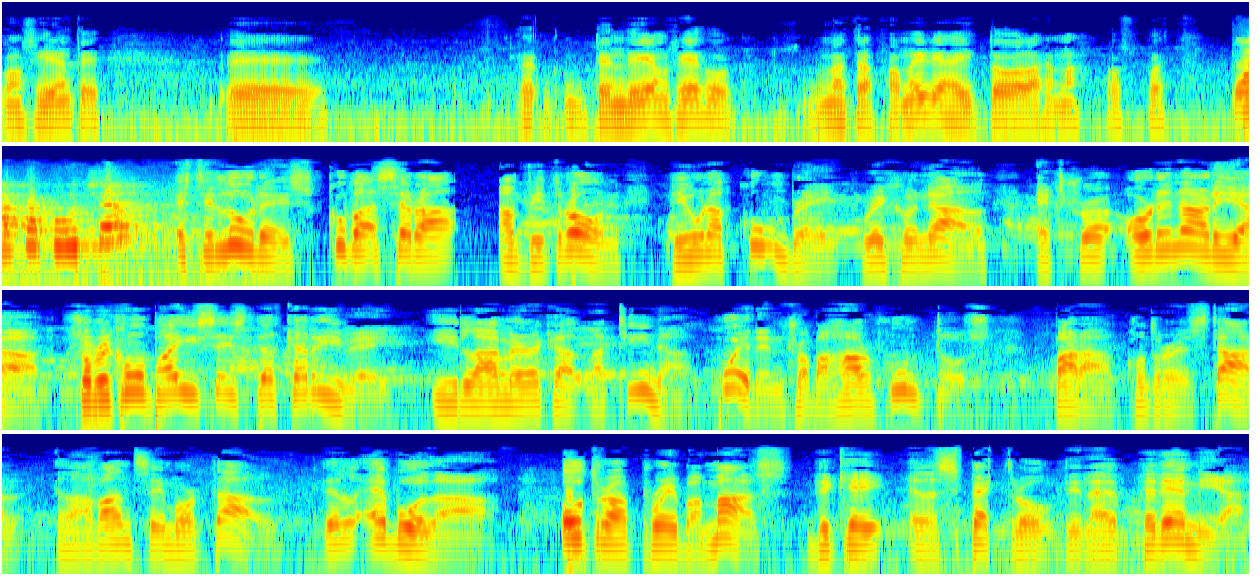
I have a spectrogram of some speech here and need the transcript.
consiguiente eh, tendría en riesgo nuestras familias y todas las demás, por supuesto. La capucha. Este lunes, Cuba será anfitrión de una cumbre regional extraordinaria sobre cómo países del Caribe y la América Latina pueden trabajar juntos para contrarrestar el avance mortal del ébola. Otra prueba más de que el espectro de la epidemia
